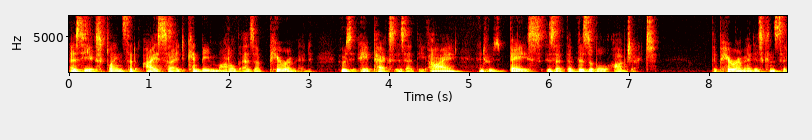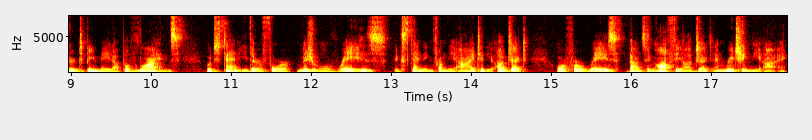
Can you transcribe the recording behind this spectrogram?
as he explains that eyesight can be modeled as a pyramid, whose apex is at the eye and whose base is at the visible object. The pyramid is considered to be made up of lines, which stand either for visual rays, extending from the eye to the object, or for rays bouncing off the object and reaching the eye.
